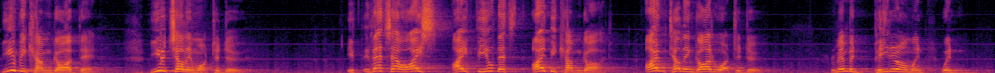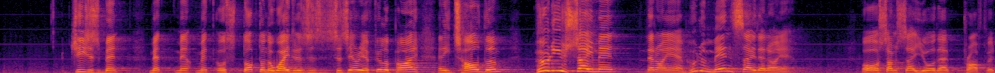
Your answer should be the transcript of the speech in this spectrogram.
You become God then. You tell Him what to do. If, if that's how I, I feel, that's, I become God. I'm telling God what to do. Remember Peter on when, when Jesus met, met, met, met or stopped on the way to Caesarea Philippi and he told them, Who do you say man, that I am? Who do men say that I am? Oh, some say you're that prophet.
